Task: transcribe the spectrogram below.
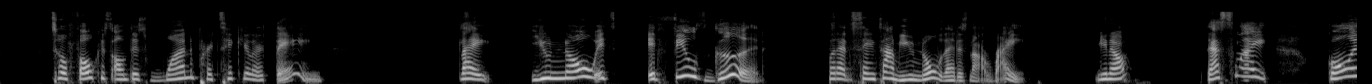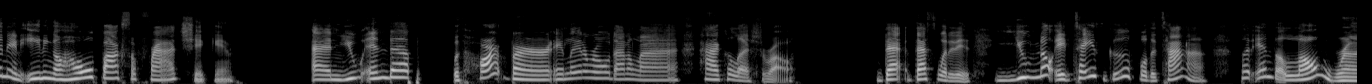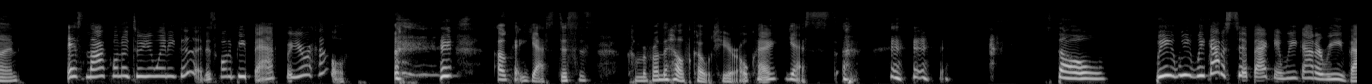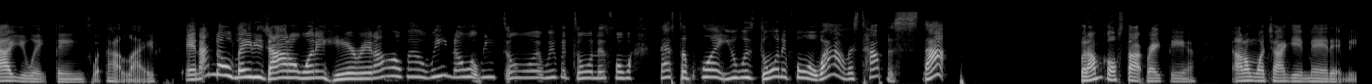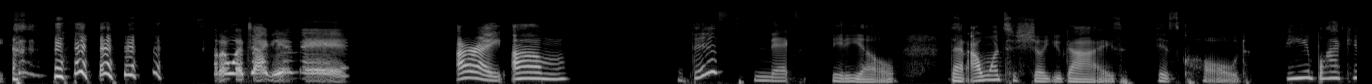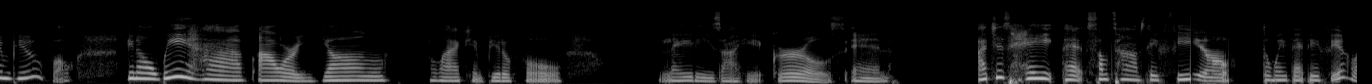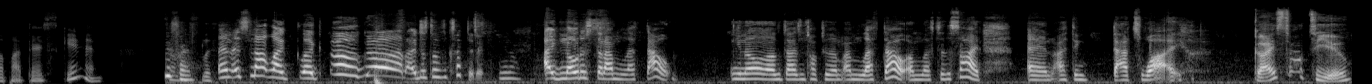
to focus on this one particular thing. Like, you know, it's it feels good, but at the same time, you know that is not right. You know, that's like going and eating a whole box of fried chicken and you end up with heartburn and later on down the line, high cholesterol. That that's what it is. You know it tastes good for the time, but in the long run, it's not going to do you any good. It's going to be bad for your health. okay, yes, this is coming from the health coach here, okay? Yes. so we we we got to sit back and we got to reevaluate things with our life. And I know, ladies, y'all don't want to hear it. Oh, well, we know what we doing. We've been doing this for a while. That's the point. You was doing it for a while. It's time to stop. But I'm gonna stop right there. I don't want y'all get mad at me. I don't want y'all get mad. All right. Um, this next video that I want to show you guys is called Being Black and Beautiful. You know, we have our young black and beautiful ladies out here, girls, and I just hate that sometimes they feel the way that they feel about their skin. So and it's not like like oh god, I just have accepted it. You know, I noticed that I'm left out. You know, other guys and talk to them, I'm left out. I'm left to the side, and I think that's why. Guys talk to you.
